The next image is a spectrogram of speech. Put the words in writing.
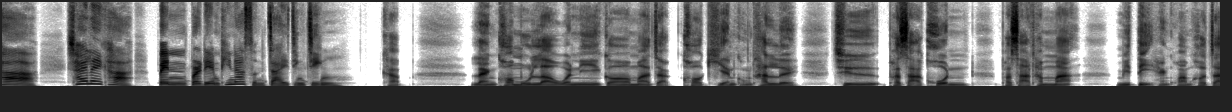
ค่ะ ใช่เลยค่ะ เป็นประเด็นที่น่าสนใจจริง ๆ ครับ แหล่งข้อมูลเราวันนี้ก็มาจากข้อเขียนของท่านเลย ชื่อภาษาคน ภาษาธรรมะ มิติแห่งความเข้าใจ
